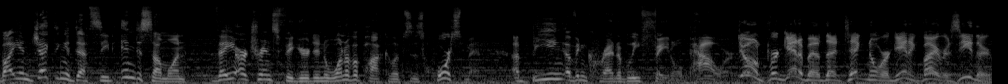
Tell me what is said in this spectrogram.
By injecting a Death Seed into someone, they are transfigured into one of Apocalypse's horsemen, a being of incredibly fatal power. Don't forget about that techno-organic virus either.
